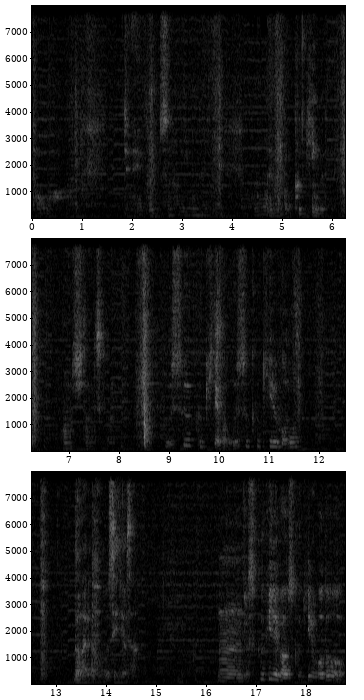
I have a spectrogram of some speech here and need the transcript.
たわで。ねこのつなぎもねこの前なんかクッキングで話したんですけど薄く切れば薄く切るほどどうなると思う誠治さ。んうん。薄く切れば薄く切るほど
